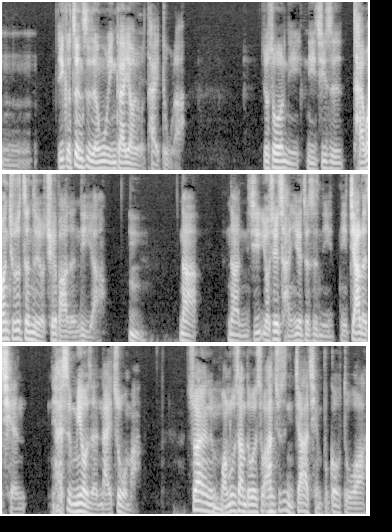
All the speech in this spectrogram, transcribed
嗯，一个政治人物应该要有态度啦。就说你，你其实台湾就是真的有缺乏人力啊，嗯，那那你有些产业就是你你加了钱，你还是没有人来做嘛。虽然网络上都会说、嗯、啊，就是你加的钱不够多啊，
